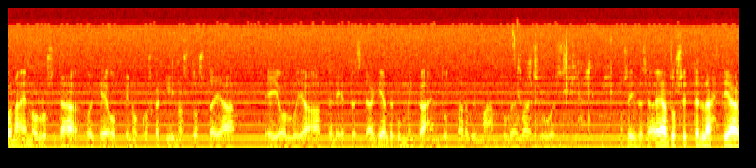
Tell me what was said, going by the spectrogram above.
Kouluaikoina en ollut sitä oikein oppinut, koska kiinnostusta ja ei ollut ja ajattelin, että sitä kieltä kumminkaan en tule tarvimaan tulevaisuudessa. No siitä se ajatus sitten lähti ja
